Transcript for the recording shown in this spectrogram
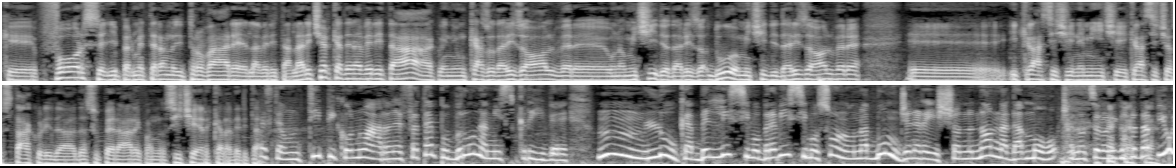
che forse gli permetteranno di trovare la verità. La ricerca della verità, quindi un caso da risolvere, un omicidio da risol- due omicidi da risolvere, e i classici nemici, i classici ostacoli da, da superare quando si cerca la verità. Questo è un tipico noir. Nel frattempo Bruna mi scrive: "Mm, Luca, bellissimo, bravissimo. Sono una boom generation, nonna da mo, cioè non se lo ricorda più,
